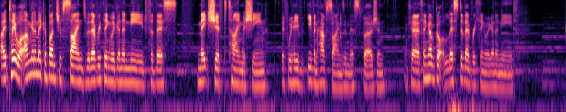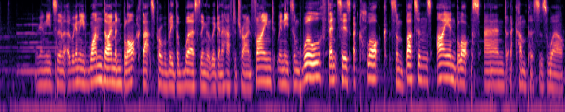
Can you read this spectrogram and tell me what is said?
I tell you what, I'm gonna make a bunch of signs with everything we're gonna need for this makeshift time machine, if we have, even have signs in this version. Okay, I think I've got a list of everything we're gonna need. We're gonna need some. uh, We're gonna need one diamond block. That's probably the worst thing that we're gonna have to try and find. We need some wool, fences, a clock, some buttons, iron blocks, and a compass as well.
